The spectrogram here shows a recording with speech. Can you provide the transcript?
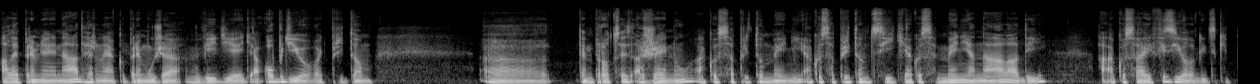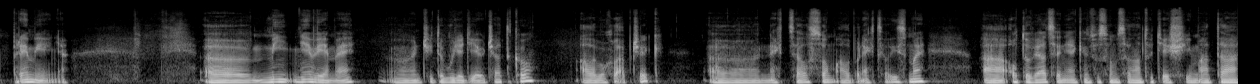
ale pre mňa je nádherné ako pre muža vidieť a obdivovať pri tom uh, ten proces a ženu, ako sa pri tom mení, ako sa pri tom cíti, ako sa menia nálady a ako sa aj fyziologicky premieňa. Uh, my nevieme, uh, či to bude dievčatko alebo chlapček, nechcel som, alebo nechceli sme a o to viacej nejakým spôsobom sa na to teším a tá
